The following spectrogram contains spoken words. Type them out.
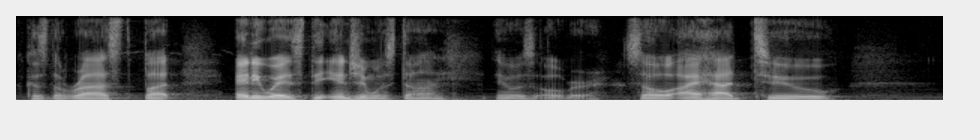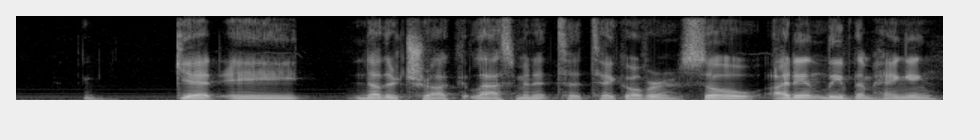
because the rust. But anyways, the engine was done. It was over. So I had to get a another truck last minute to take over. So I didn't leave them hanging,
